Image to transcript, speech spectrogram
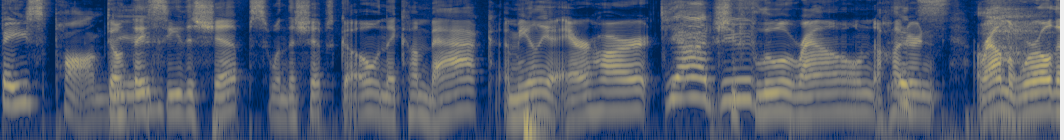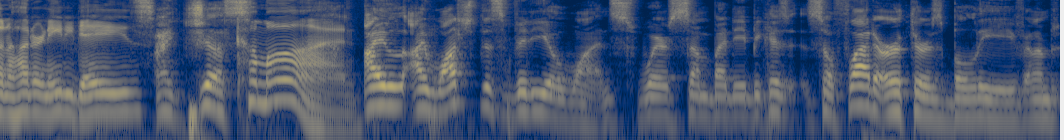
face palm. Don't they see the ships when the ships go and they come back? Amelia Earhart. Yeah, dude. She flew around 100 It's- around the world in 180 days. I just Come on. I I watched this video once where somebody because so flat earthers believe and I'm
